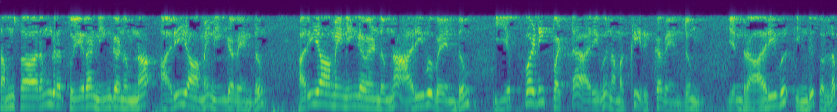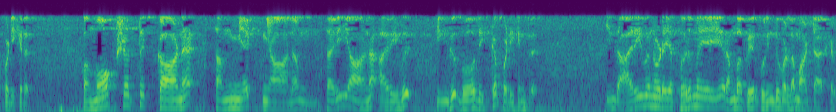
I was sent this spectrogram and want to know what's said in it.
சம்சாரம்ங்கிற துயரம் நீங்கணும்னா அறியாமை நீங்க வேண்டும். அறியாமை நீங்க வேண்டும்னா அறிவு வேண்டும். எப்படிப்பட்ட அறிவு நமக்கு இருக்க வேண்டும் என்ற அறிவு இங்கு சொல்லப்படுகிறது. இப்ப மோக்ஷத்துக்கான சமயக் ஞானம் சரியான அறிவு இங்கு போதிக்கப்படுகின்றது. இந்த அறிவினுடைய பெருமையையே ரொம்ப பேர் புரிந்து கொள்ள மாட்டார்கள்.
